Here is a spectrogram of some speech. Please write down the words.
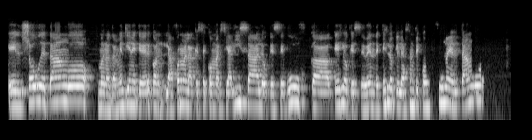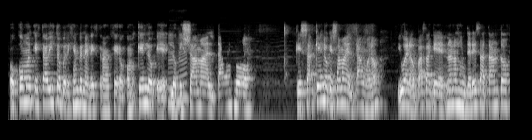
el show de tango, bueno, también tiene que ver con la forma en la que se comercializa, lo que se busca, qué es lo que se vende, qué es lo que la gente consume del tango o cómo es que está visto, por ejemplo, en el extranjero, como, qué es lo que, lo que llama al tango, qué, qué es lo que llama el tango, ¿no? Y bueno, pasa que no nos interesa tanto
